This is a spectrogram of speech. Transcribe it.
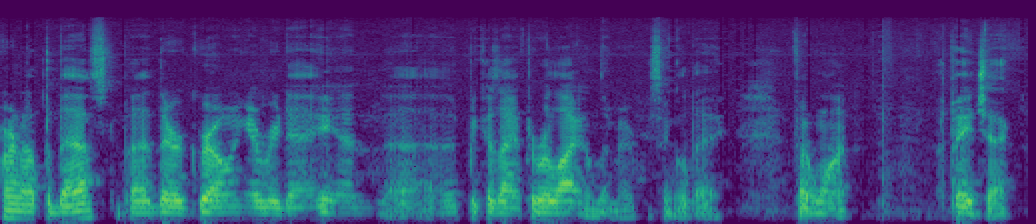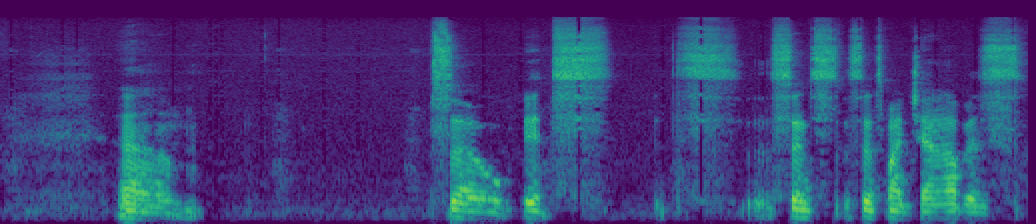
are not the best, but they're growing every day, and uh, because I have to rely on them every single day if I want paycheck. Um, so it's, it's since since my job is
